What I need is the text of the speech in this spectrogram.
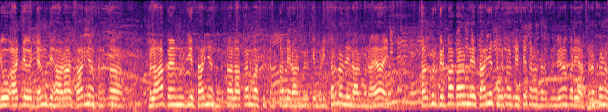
ਜੋ ਅੱਜ ਜਨਮ ਦਿਹਾੜਾ ਸਾਰੀਆਂ ਸੰਗਤਾਂ ਮਿਲਾਪ ਐਨ ਨੂੰ ਜੀ, ਸਾਰੀਆਂ ਸੰਗਤਾਂ, ਇਲਾਕਾ ਨਿਵਾਸੀ ਸੰਗਤਾਂ ਨੇ ਰਲ ਮਿਲ ਕੇ ਬੜੀ ਸ਼ਰਧਾ ਦੇ ਨਾਲ ਮਨਾਇਆ ਹੈ। ਸਤਿਗੁਰ ਕਿਰਪਾ ਕਰਨ ਨੇ ਸਾਰੀਆਂ ਸੰਗਤਾਂ ਤੇ ਇਸੇ ਤਰ੍ਹਾਂ ਸਤਿਗੁਰ ਮੇਰਾ ਭਰੇ ਹੱਥ ਰੱਖਣ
